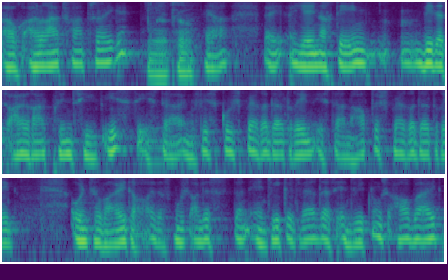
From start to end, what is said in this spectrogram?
auch Allradfahrzeuge. Ja, klar. Ja, äh, je nachdem, wie das Allradprinzip ist, ist da eine Fiskosperre da drin, ist da eine harte Sperre da drin und so weiter. Das muss alles dann entwickelt werden, das ist Entwicklungsarbeit.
